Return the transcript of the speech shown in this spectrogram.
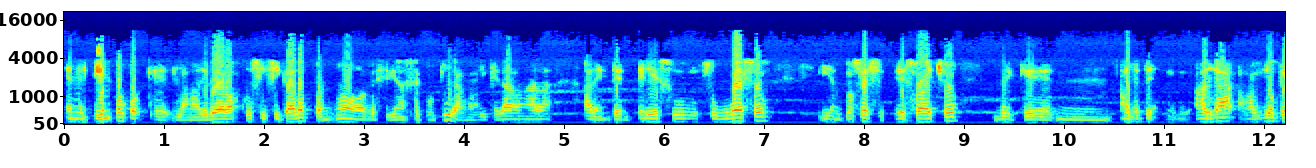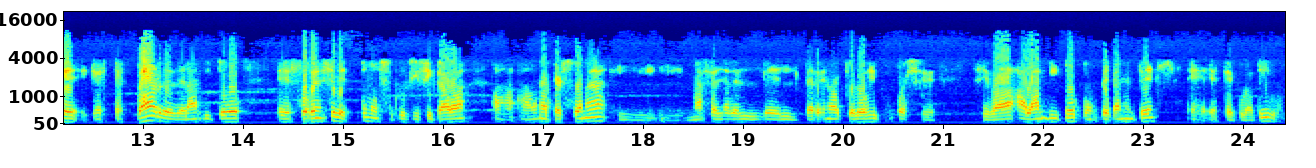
en el tiempo, porque la mayoría de los crucificados pues no recibían sepultura, ahí quedaban a la, a la intemperie sus huesos, y entonces eso ha hecho de que mm, haya, habido que, que desde el ámbito eh, forense de cómo se crucificaba a, una persona y, más allá del, terreno arqueológico pues se, se va al ámbito completamente eh, especulativo.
